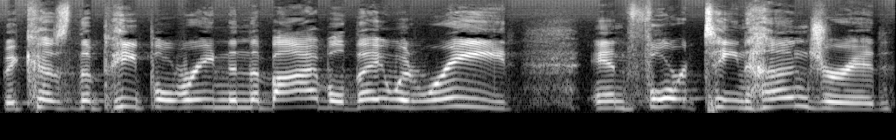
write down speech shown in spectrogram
Because the people reading in the Bible, they would read in 1400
